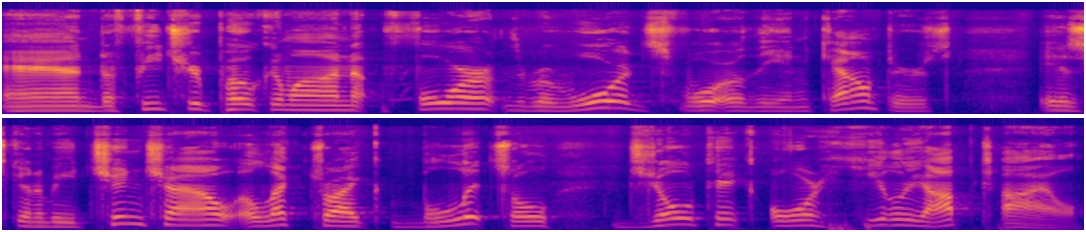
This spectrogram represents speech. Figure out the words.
And the featured Pokemon for the rewards for the encounters is going to be Chinchou, Electrike, Blitzle, Joltik, or Helioptile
